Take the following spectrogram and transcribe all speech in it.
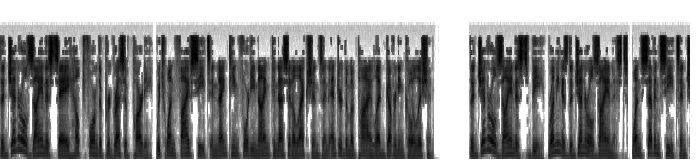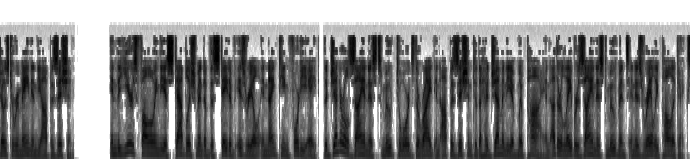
The General Zionists A helped form the Progressive Party, which won five seats in 1949 Knesset elections and entered the Mapai-led governing coalition. The General Zionists B, running as the General Zionists, won seven seats and chose to remain in the opposition. In the years following the establishment of the State of Israel in 1948, the General Zionists moved towards the right in opposition to the hegemony of Mapai and other labor Zionist movements in Israeli politics.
